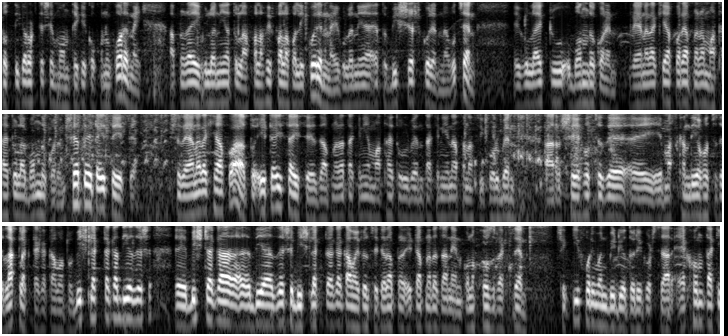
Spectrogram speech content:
সত্যিকার অর্থে সে মন থেকে কখনো করে নাই। আপনারা এগুলা নিয়ে এত লাফালাফি, ফালাফালি করেন না। এগুলা নিয়ে এত বিশ্বাস করেন না, বুঝছেন? এগুলা একটু বন্ধ করেন। রেয়ানা রাখিয়া পরে আপনারা মাথায় তোলা বন্ধ করেন। সে তো এটাই চেয়েছে সে রেয়ানা রাখিয়া আপা তো এটাই চাইছে যে আপনারা তাকে নিয়ে মাথায় তুলবেন, তাকে নিয়ে নাচানাচি করবেন। আর সে হচ্ছে যে, এই মাঝখান দিয়ে হচ্ছে যে লাখ লাখ টাকা কামাবো বিশ লাখ টাকা দিয়ে যে সে বিশ টাকা দিয়ে যে সে বিশ লাখ টাকা কামাই ফেলছে এটা আপনার, এটা আপনারা জানেন, কোনো খোঁজ রাখছেন। সে কি পরিমাণ ভিডিও তৈরি করছে আর এখন তাকে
